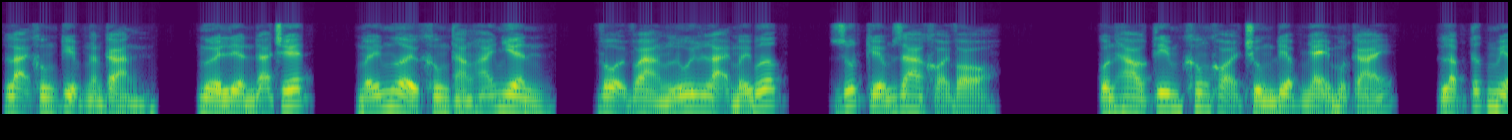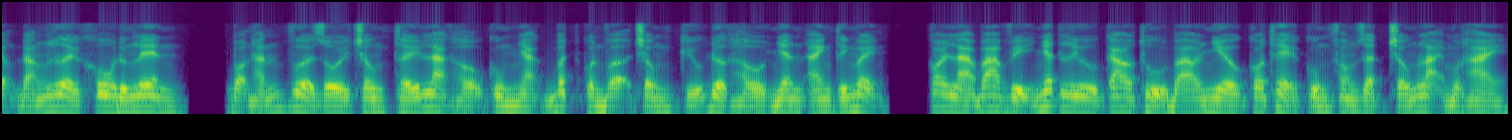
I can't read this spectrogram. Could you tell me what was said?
lại không kịp ngăn cản, người liền đã chết, mấy người không thắng hãi nhiên, vội vàng lui lại mấy bước, rút kiếm ra khỏi vỏ. Quần hào tim không khỏi trùng điệp nhảy một cái, lập tức miệng đắng lười khô đứng lên, bọn hắn vừa rồi trông thấy lạc hậu cùng nhạc bất quần vợ chồng cứu được hầu nhân anh tính mệnh, coi là ba vị nhất lưu cao thủ bao nhiêu có thể cùng phong giật chống lại một hai,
